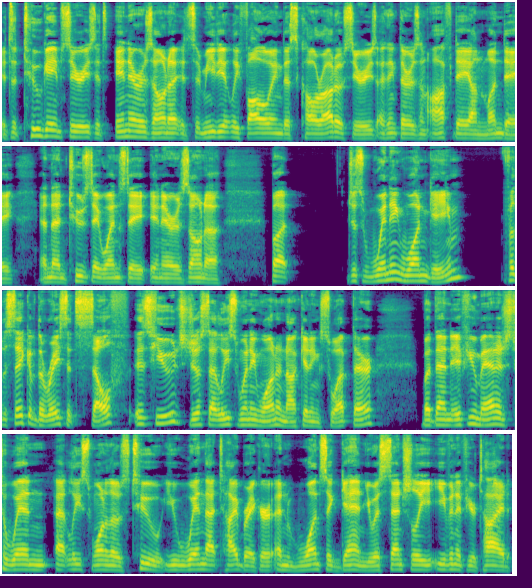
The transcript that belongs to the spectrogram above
It's a two game series. It's in Arizona. It's immediately following this Colorado series. I think there is an off day on Monday and then Tuesday, Wednesday in Arizona. But just winning one game for the sake of the race itself is huge, just at least winning one and not getting swept there. But then if you manage to win at least one of those two, you win that tiebreaker. And once again, you essentially, even if you're tied,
